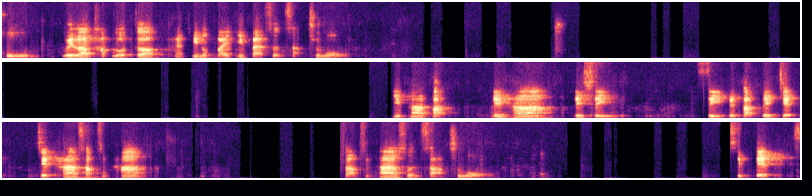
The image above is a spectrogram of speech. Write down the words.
คูณ เวลาขับรถก็แทนที่ลงไปยี่แปดส่วนสามชั่วโมง ยี่ห้าตัดได้ห้าได้สี่สี่ไปตัดได้เจ็ดเจ็ดห้าสามสิบห้าสามสิบห้าส่วนสามชั่วโมงสิบเอ็ดเศ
